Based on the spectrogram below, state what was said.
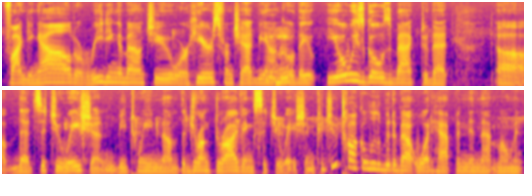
finding out or reading about you or hears from Chad Bianco, mm-hmm. they he always goes back to that uh, that situation between um, the drunk driving situation. Could you talk a little bit about what happened in that moment?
